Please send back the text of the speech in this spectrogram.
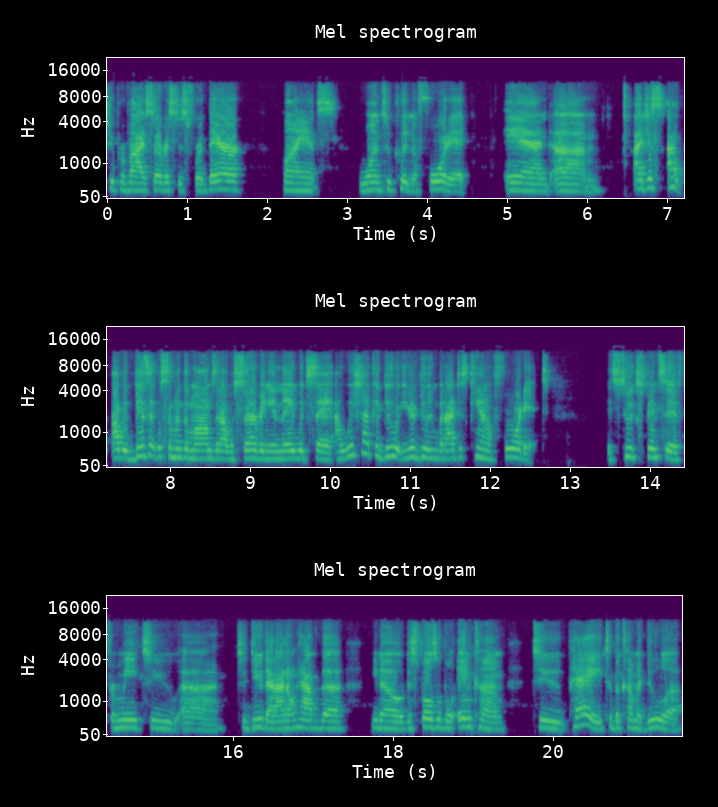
to provide services for their clients, ones who couldn't afford it. And um, I just I, I would visit with some of the moms that I was serving and they would say, I wish I could do what you're doing, but I just can't afford it. It's too expensive for me to uh, to do that. I don't have the, you know, disposable income to pay to become a doula.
